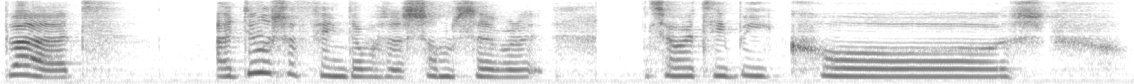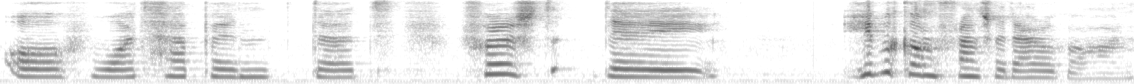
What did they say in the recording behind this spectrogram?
But I do also think there was some similarity because of what happened that first they he became friends with Eragon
